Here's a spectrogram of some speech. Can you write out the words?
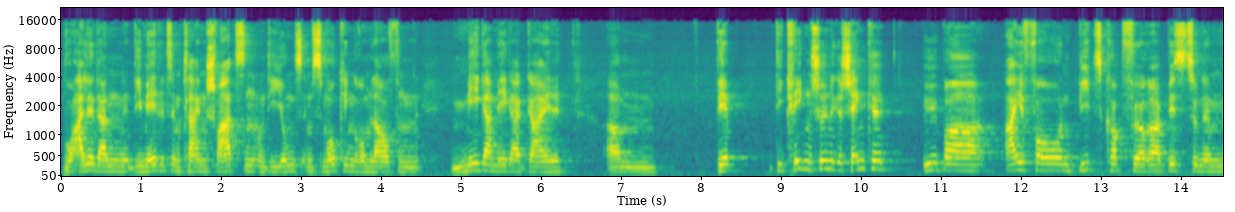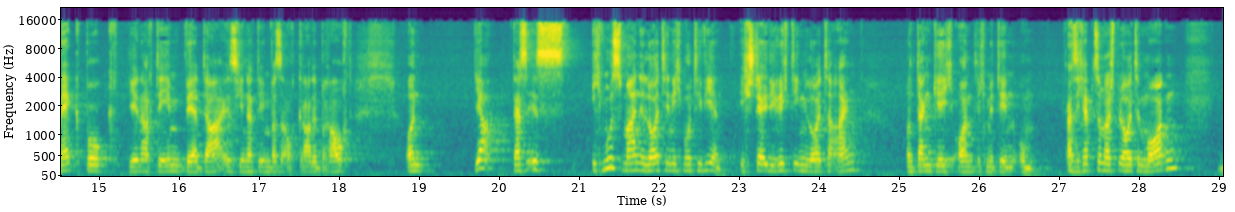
wo alle dann die Mädels im kleinen Schwarzen und die Jungs im Smoking rumlaufen. Mega, mega geil. Ähm, wir, die kriegen schöne Geschenke über iPhone, Beats-Kopfhörer bis zu einem MacBook, je nachdem, wer da ist, je nachdem, was er auch gerade braucht. Und ja, das ist, ich muss meine Leute nicht motivieren. Ich stelle die richtigen Leute ein und dann gehe ich ordentlich mit denen um. Also ich habe zum Beispiel heute Morgen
